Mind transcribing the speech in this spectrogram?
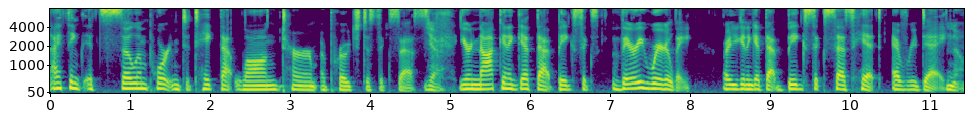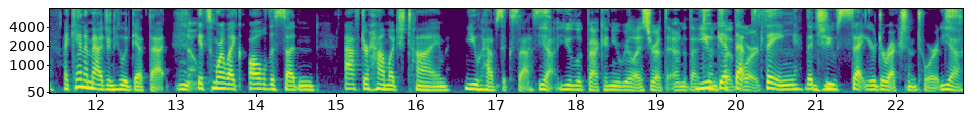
I think it's so important to take that long term approach to success. Yeah. You're not going to get that big six very rarely are you going to get that big success hit every day. No. I can't imagine who would get that. No. It's more like all of a sudden, after how much time you have success. Yeah, you look back and you realize you're at the end of that. You get that board. Mm-hmm. thing that you've set your direction towards. Yeah,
